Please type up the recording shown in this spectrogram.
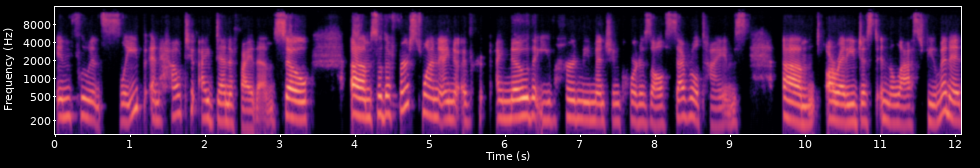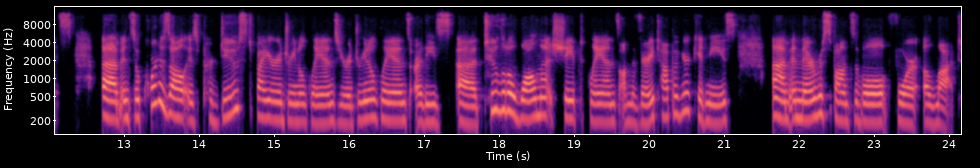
influence sleep and how to identify them. So, um, so the first one I know I've, I know that you've heard me mention cortisol several times um, already, just in the last few minutes. Um, and so cortisol is produced by your adrenal glands. Your adrenal glands are these uh, two little walnut-shaped glands on the very top of your kidneys. Um, and they're responsible for a lot,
